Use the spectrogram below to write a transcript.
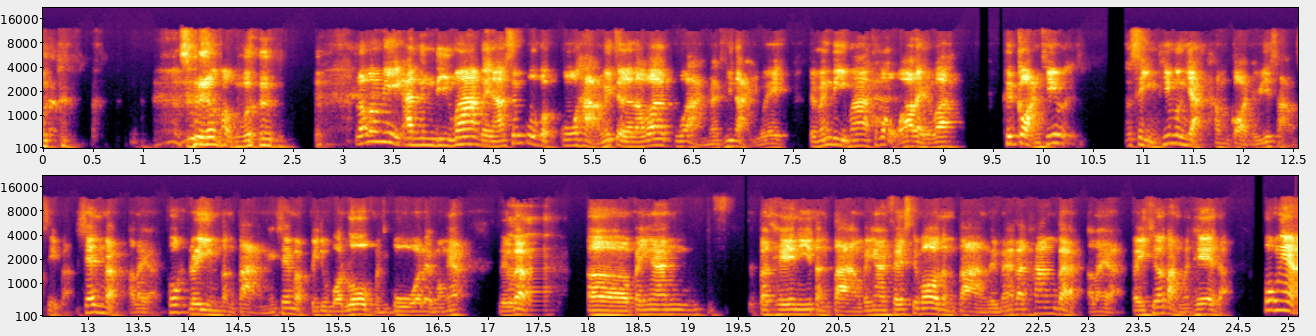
มึงเรื่องของมึง แล้วมันมีอีกอันหนึงดีมากเลยนะ ซึ่งกูแบบกูหาไม่เจอแล้วว่ากูอ่านมาที่ไหนเว้ยไปแต่แม่งดีมากเขาบอกว่าอะไรรู้ป่ะคือก่อนที่สิ่งที่มึงอยากทำก่อนอายุสามสิบอะเช่นแบบอะไรอะพวกดรีมต่างๆ อย่างเช่นแบบไปดูบอลโลกเหมือนกูอะไรมองเนี้ย หรือแบบเอ่อไปงานประเพณีต่างๆ ไปงานเฟสติวัลต่างๆ หรือแม้กระทั่งแบบอะไรอะไปเที่ยวต่างประเทศอะพวกเนี้ย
